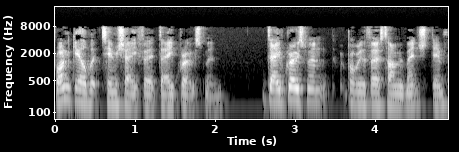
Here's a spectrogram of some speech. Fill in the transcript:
Ron Gilbert, Tim Schafer, Dave Grossman. Dave Grossman, probably the first time we mentioned him.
